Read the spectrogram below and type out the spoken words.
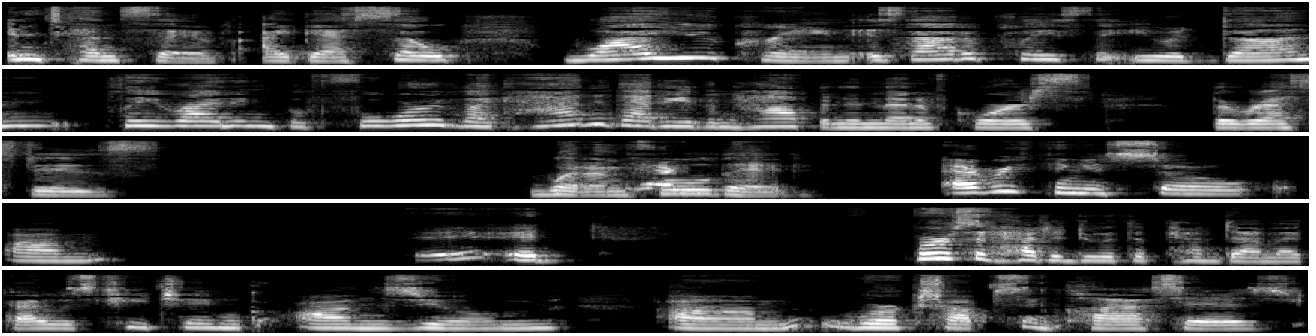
intensive, I guess. So why Ukraine? Is that a place that you had done playwriting before? Like, how did that even happen? And then, of course, the rest is what unfolded. Everything is so, um, it, it first it had to do with the pandemic. I was teaching on Zoom, um, workshops and classes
